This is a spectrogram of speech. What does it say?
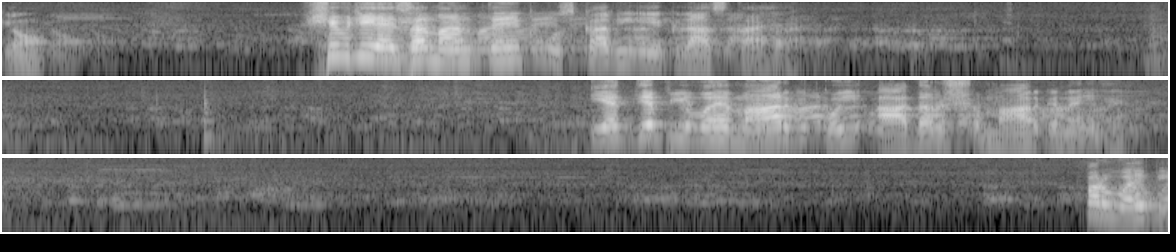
क्यों? शिव जी ऐसा मानते हैं कि उसका भी एक रास्ता है। यद्यपि वह मार्ग कोई आदर्श मार्ग नहीं है। पर वह भी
